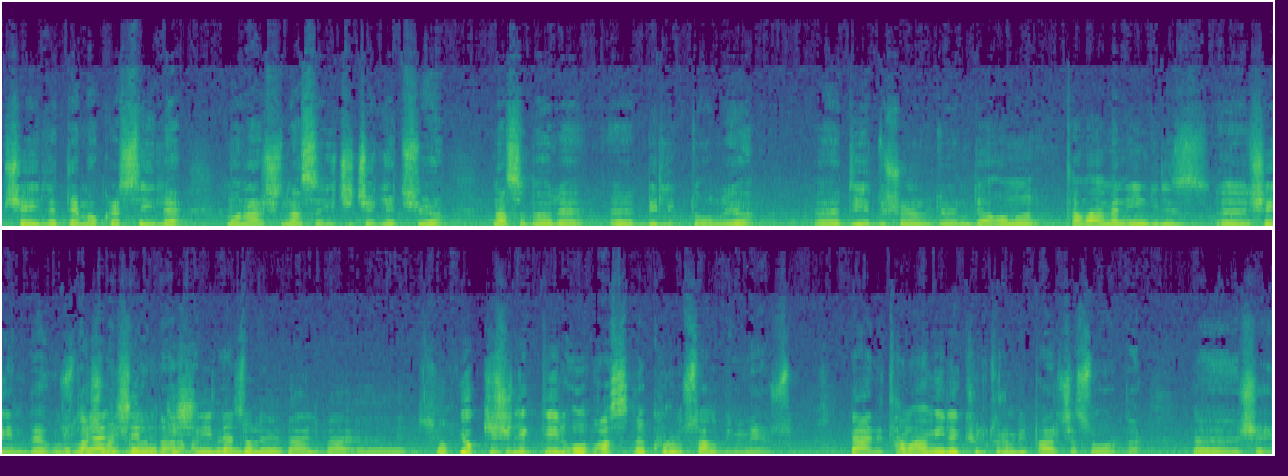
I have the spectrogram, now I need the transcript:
şeyle, demokrasiyle monarşi nasıl iç içe geçiyor, nasıl böyle e, birlikte oluyor e, diye düşünüldüğünde onu tamamen İngiliz şeyinde uzlaşmacılığında Kraliçenin aramak kişiliğinden lazım. dolayı galiba çok Yok kişilik değil. O aslında kurumsal bir mevzu. Yani tamamıyla kültürün bir parçası orada şey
